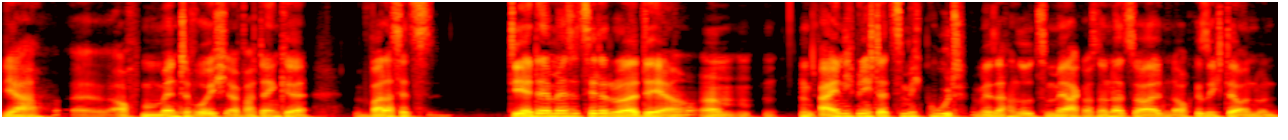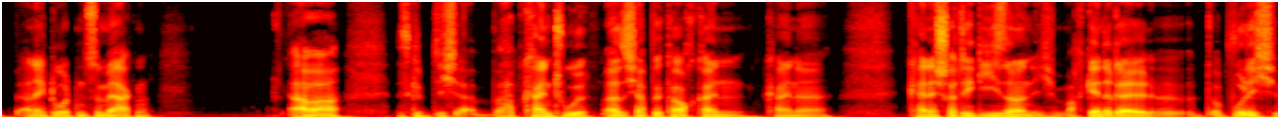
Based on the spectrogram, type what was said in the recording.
ja, äh, auch Momente, wo ich einfach denke, war das jetzt der, der mir das erzählt hat oder der? Ähm, und eigentlich bin ich da ziemlich gut, mir Sachen so zu merken, auseinanderzuhalten, auch Gesichter und, und Anekdoten zu merken. Aber es gibt, ich habe kein Tool. Also ich habe auch kein, keine, keine Strategie, sondern ich mache generell, äh, obwohl ich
